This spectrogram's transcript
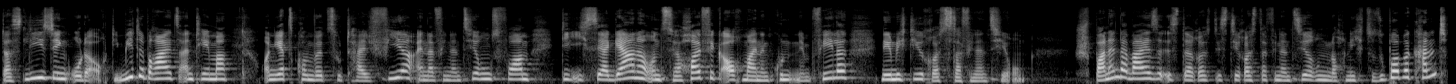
das Leasing oder auch die Miete bereits ein Thema. Und jetzt kommen wir zu Teil 4 einer Finanzierungsform, die ich sehr gerne und sehr häufig auch meinen Kunden empfehle, nämlich die Rösterfinanzierung. Spannenderweise ist, der ist die Rösterfinanzierung noch nicht so super bekannt.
